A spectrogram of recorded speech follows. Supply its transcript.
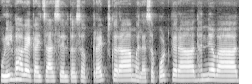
पुढील भाग ऐकायचा असेल तर सबस्क्राईब्स करा. मला सपोर्ट करा. धन्यवाद.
